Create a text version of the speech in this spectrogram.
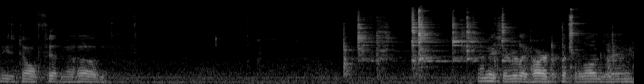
These don't fit in the hub. That makes it really hard to put the lugs in.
